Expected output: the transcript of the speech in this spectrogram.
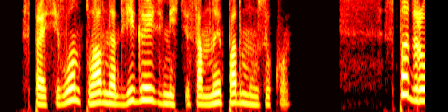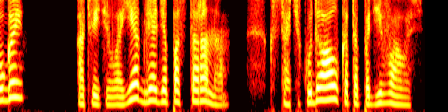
— спросил он, плавно двигаясь вместе со мной под музыку. «С подругой», — ответила я, глядя по сторонам. «Кстати, куда Алка-то подевалась?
